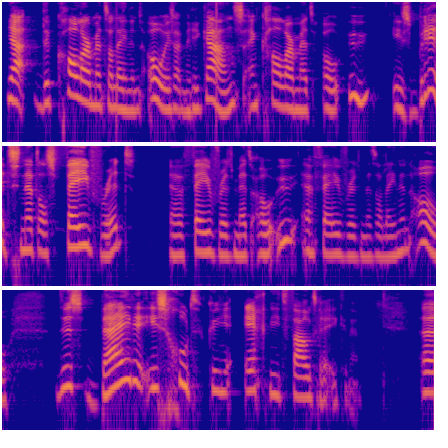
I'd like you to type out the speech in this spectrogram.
Ja, de color met alleen een O is Amerikaans en color met OU is Brits. Net als favorite, uh, favorite met OU en favorite met alleen een O. Dus beide is goed, kun je echt niet fout rekenen. Uh,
